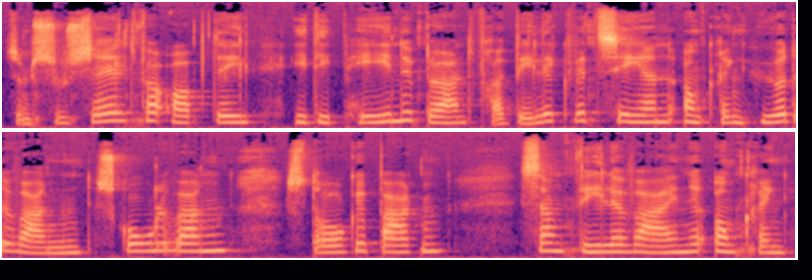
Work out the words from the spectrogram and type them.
som socialt var opdelt i de pæne børn fra villekvarteren omkring Hyrdevangen, Skolevangen, Storkebakken samt villevejene omkring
